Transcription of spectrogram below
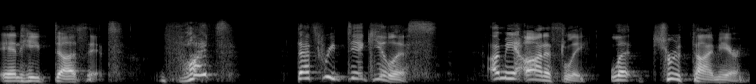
and he does it. What? That's ridiculous. I mean, honestly, let truth time here.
